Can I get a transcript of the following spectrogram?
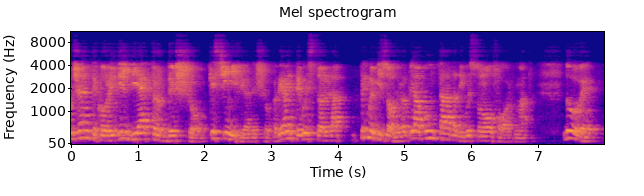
Lucente, con il Director The Show. Che significa The Show? Praticamente questo è il primo episodio, la prima puntata di questo nuovo format, dove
